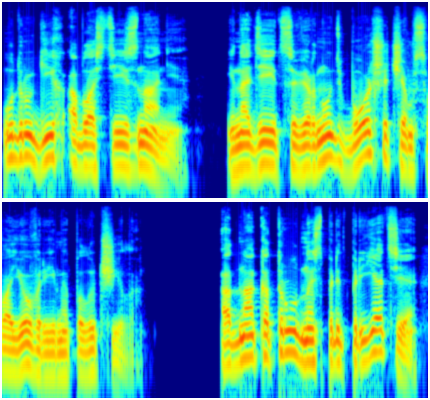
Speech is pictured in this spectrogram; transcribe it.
у других областей знания, и надеется вернуть больше, чем в свое время получила. Однако трудность предприятия –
